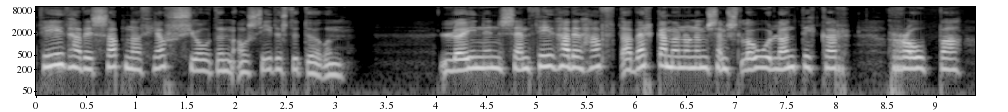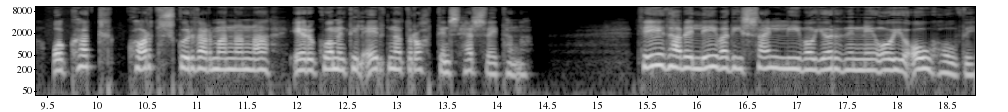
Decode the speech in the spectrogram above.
Þið hafið sapnað fjársjóðum á síðustu dögum. Launin sem þið hafið haft af verkamönnunum sem slóu lönd ykkar, rópa og köll kortskurðarmannana eru komin til eirna drottins hersveitana. Þið hafið lifað í sællíf á jörðinni og í óhófi.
